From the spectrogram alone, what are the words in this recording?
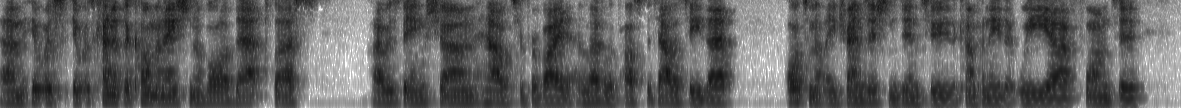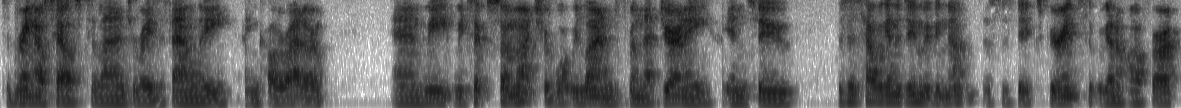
um, it was it was kind of the culmination of all of that. Plus, I was being shown how to provide a level of hospitality that ultimately transitioned into the company that we uh, formed to to bring ourselves to land to raise a family in Colorado. And we we took so much of what we learned from that journey into this is how we're going to do moving mountains. This is the experience that we're going to offer.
